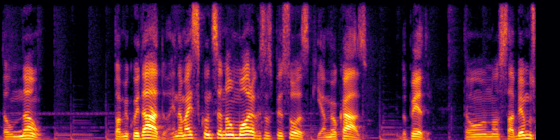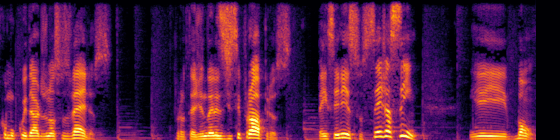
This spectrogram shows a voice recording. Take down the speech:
Então não. Tome cuidado, ainda mais quando você não mora com essas pessoas, que é o meu caso, do Pedro. Então nós sabemos como cuidar dos nossos velhos, protegendo eles de si próprios. Pense nisso, seja assim. E, bom,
